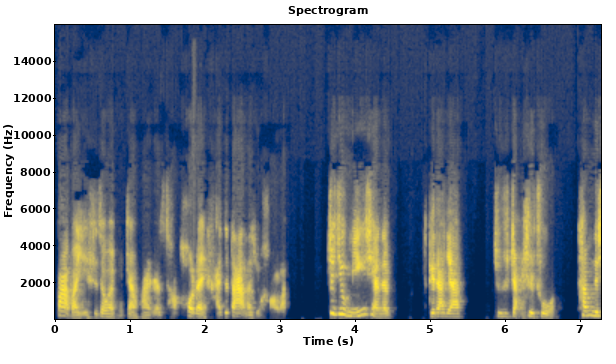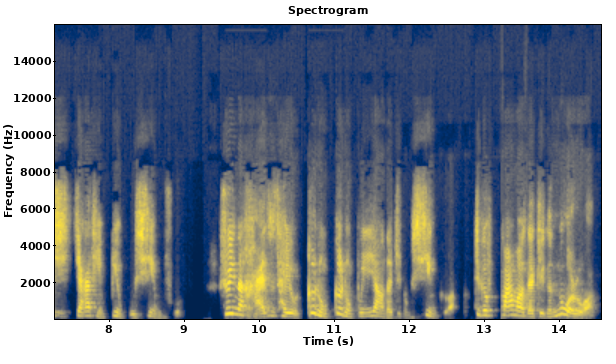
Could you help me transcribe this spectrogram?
爸爸也是在外面沾花惹草，后来孩子大了就好了。这就明显的给大家就是展示出他们的家庭并不幸福，所以呢，孩子才有各种各种不一样的这种性格。这个妈妈的这个懦弱，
